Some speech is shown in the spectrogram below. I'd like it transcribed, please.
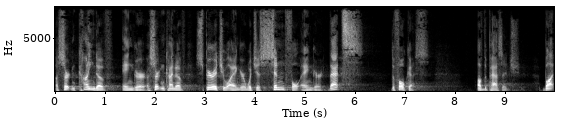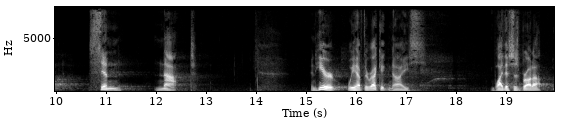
a certain kind of anger, a certain kind of spiritual anger, which is sinful anger. That's the focus of the passage. But sin not. And here we have to recognize why this is brought up.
